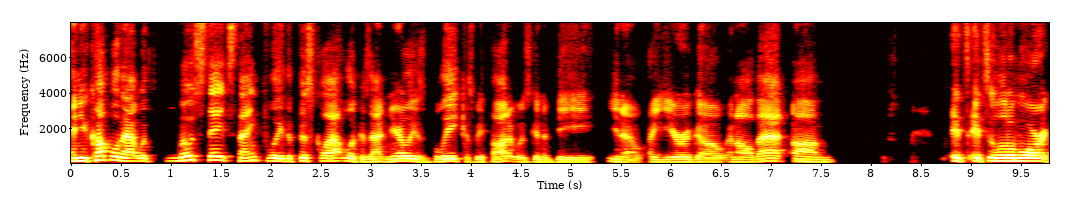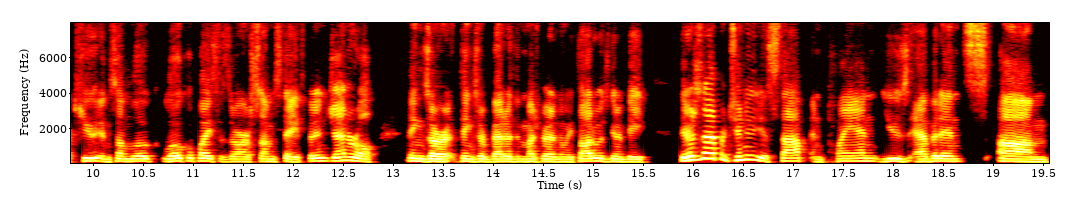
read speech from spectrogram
And you couple that with most states, thankfully, the fiscal outlook is not nearly as bleak as we thought it was going to be, you know, a year ago and all that. Um, it's it's a little more acute in some lo- local places. There are some states, but in general, things are things are better than much better than we thought it was going to be. there's an opportunity to stop and plan, use evidence, um,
